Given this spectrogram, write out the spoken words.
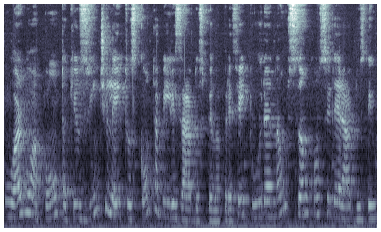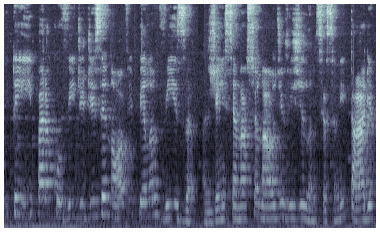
O órgão aponta que os 20 leitos contabilizados pela Prefeitura não são considerados de UTI para Covid-19 pela Anvisa, Agência Nacional de Vigilância Sanitária,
